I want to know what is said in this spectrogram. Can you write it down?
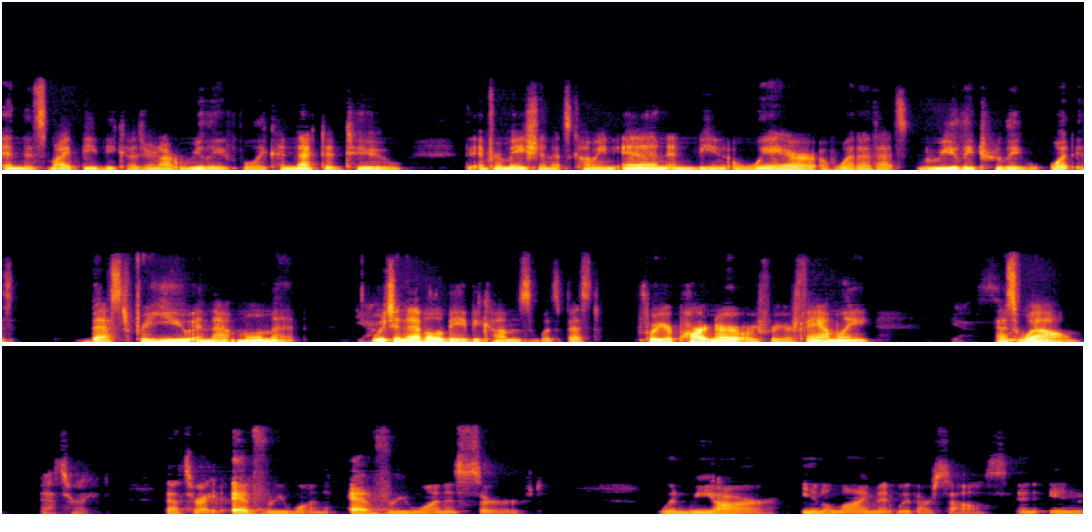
and this might be because you're not really fully connected to the information that's coming in and being aware of whether that's really truly what is best for you in that moment, yeah. which inevitably becomes what's best for your partner or for your family yes. as well. That's right. That's right. Everyone, everyone is served when we are in alignment with ourselves and in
